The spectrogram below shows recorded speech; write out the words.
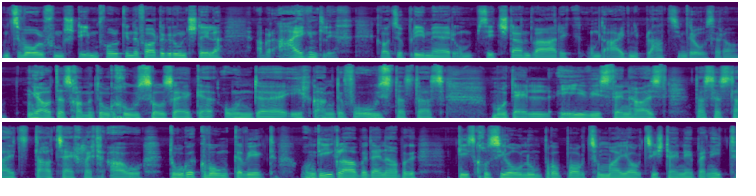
und das Wohl vom Stimmvolk in den Vordergrund stellen. Aber eigentlich geht es ja primär um Besitzstandwahrung, um den eigenen Platz im Grossen Rat. Ja, das kann man durchaus so sagen. Und äh, ich gehe davon aus, dass das Modell E, wie es dann heißt, dass das da jetzt tatsächlich auch durchgewunken wird. Und ich glaube dann aber, Diskussion um Proport zum Majorz ist dann eben nicht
